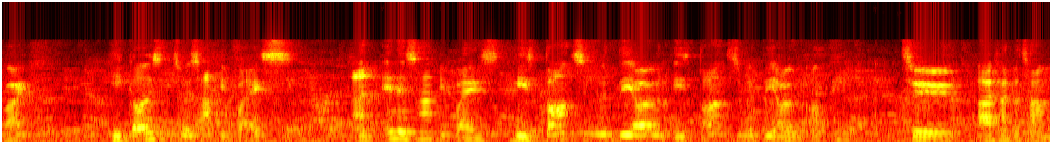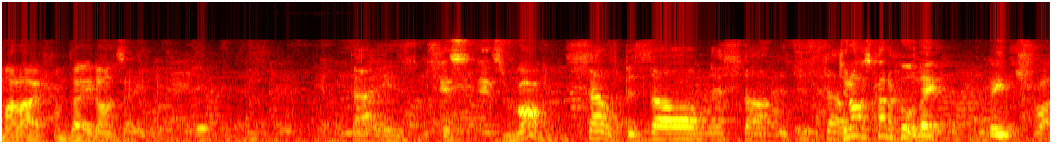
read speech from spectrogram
right? He goes into his happy place, and in his happy place, he's dancing with the owner. He's dancing with the owner to "I've had the time of my life" from Dirty Dancing. That is It's it's wrong. sounds bizarre, messed up. It just sounds. Do you know what's kind of cool? They they try,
